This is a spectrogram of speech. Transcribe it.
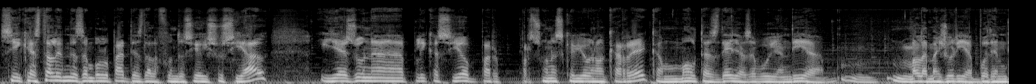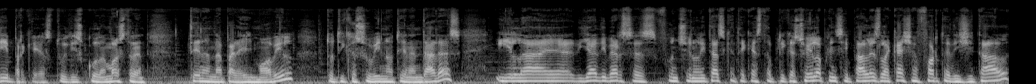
Sí, aquesta l'hem desenvolupat des de la Fundació i Social i és una aplicació per persones que viuen al carrer, que moltes d'elles avui en dia, mm, la majoria podem dir, perquè estudis que ho demostren, tenen aparell mòbil, tot i que sovint no tenen dades, i la, eh, hi ha diverses funcionalitats que té aquesta aplicació, i la principal és la caixa forta digital,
